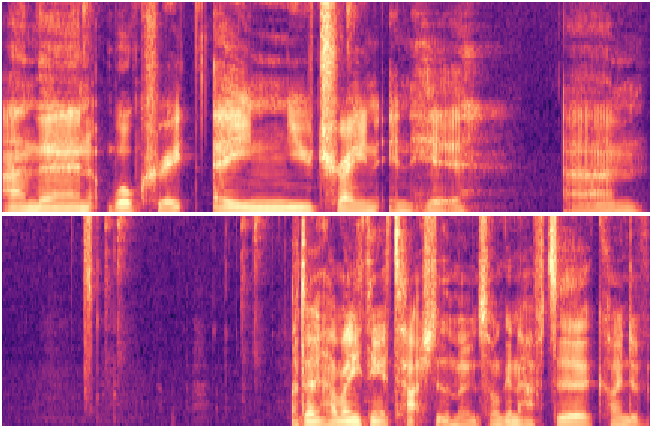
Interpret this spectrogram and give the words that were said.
and then we'll create a new train in here. Um, I don't have anything attached at the moment, so I'm going to have to kind of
